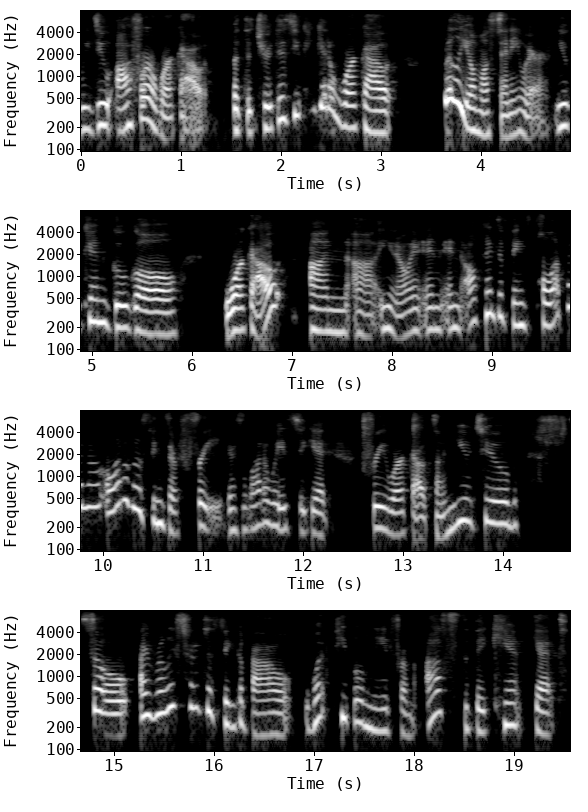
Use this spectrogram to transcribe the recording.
we do offer a workout, but the truth is, you can get a workout really almost anywhere. You can Google workout on uh, you know and, and all kinds of things pull up and a lot of those things are free. There's a lot of ways to get free workouts on youtube. So i really started to think about what people need from us that they can't get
